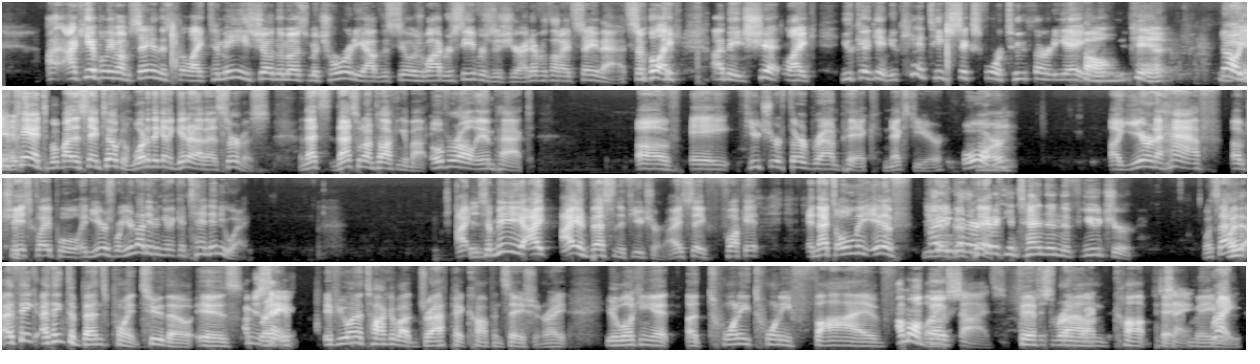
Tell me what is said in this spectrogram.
I, I can't believe I'm saying this, but like to me, he's shown the most maturity out of the Steelers wide receivers this year. I never thought I'd say that. So like, I mean, shit. Like you c- again, you can't teach 6'4", 238. No, you can't. No, you can't. But by the same token, what are they going to get out of that service? And that's that's what I'm talking about. Overall impact of a future third round pick next year, or Mhm. a year and a half of Chase Claypool in years where you're not even going to contend anyway. I to me, I I invest in the future. I say fuck it, and that's only if you How get do a you know good they're going to contend in the future? What's that? Well, I think I think to Ben's point too, though, is I'm just right, saying. If, if you want to talk about draft pick compensation, right? You're looking at a 2025 I'm on like, both sides. fifth just for the round comp pick, saying. maybe, Right.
